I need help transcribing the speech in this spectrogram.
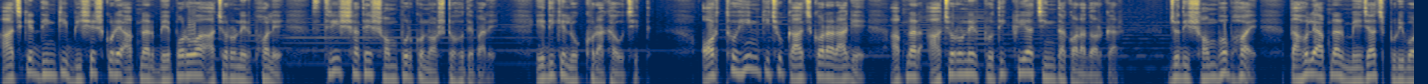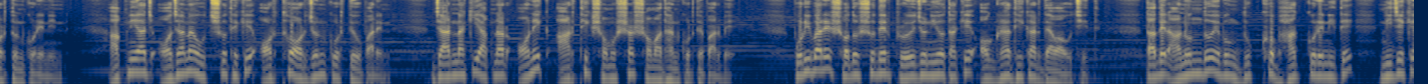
আজকের দিনটি বিশেষ করে আপনার বেপরোয়া আচরণের ফলে স্ত্রীর সাথে সম্পর্ক নষ্ট হতে পারে। এদিকে লক্ষ্য রাখা উচিত। অর্থহীন কিছু কাজ করার আগে আপনার আচরণের প্রতিক্রিয়া চিন্তা করা দরকার। যদি সম্ভব হয়, তাহলে আপনার মেজাজ পরিবর্তন করে নিন। আপনি আজ অজানা উৎস থেকে অর্থ অর্জন করতেও পারেন, যার নাকি আপনার অনেক আর্থিক সমস্যার সমাধান করতে পারবে। পরিবারের সদস্যদের প্রয়োজনীয়তাকে অগ্রাধিকার দেওয়া উচিত। তাদের আনন্দ এবং দুঃখ ভাগ করে নিতে নিজেকে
